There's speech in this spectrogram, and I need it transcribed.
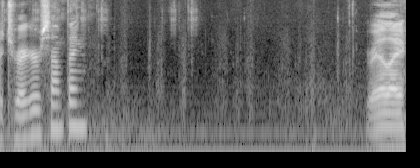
to trigger something? Really?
